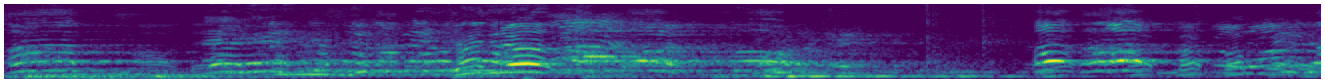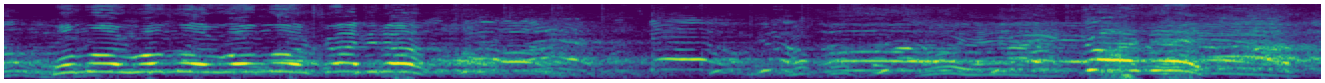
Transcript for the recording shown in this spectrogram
Up. There it is. Drive it up. One more, one more, one more, drive it up. Oh, yeah. Drive it!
